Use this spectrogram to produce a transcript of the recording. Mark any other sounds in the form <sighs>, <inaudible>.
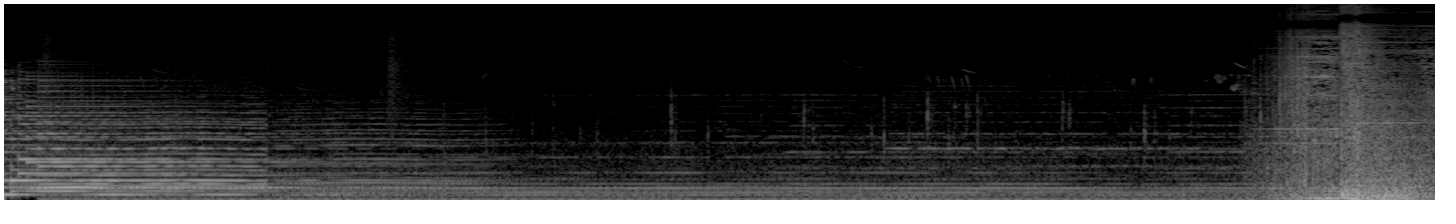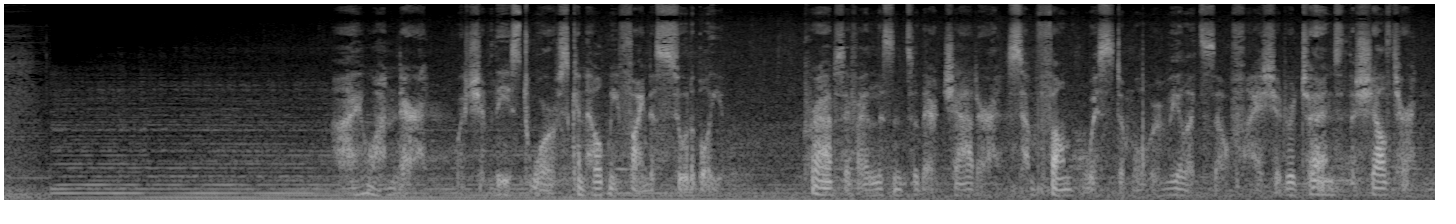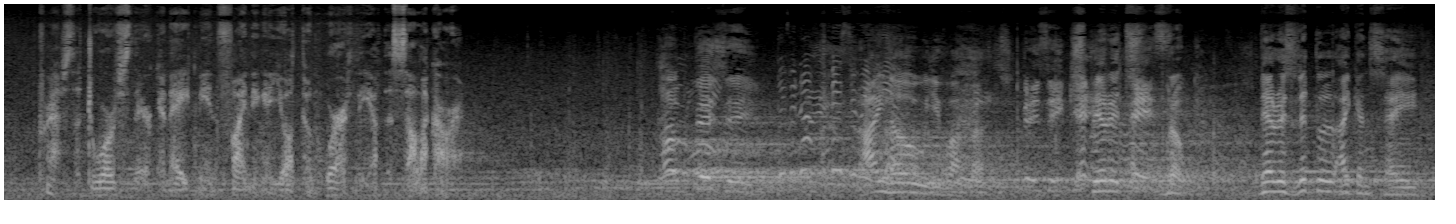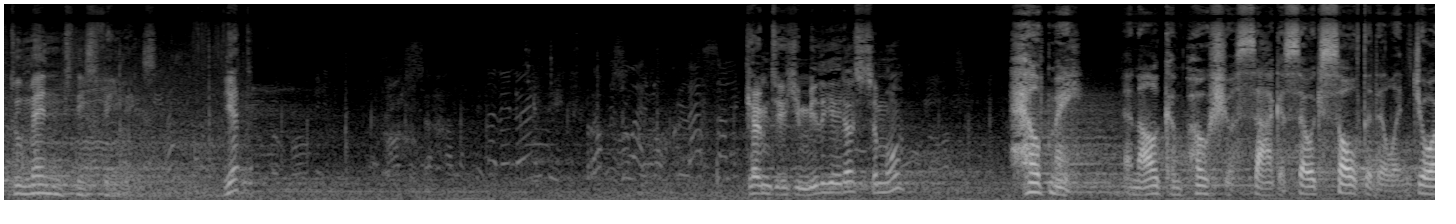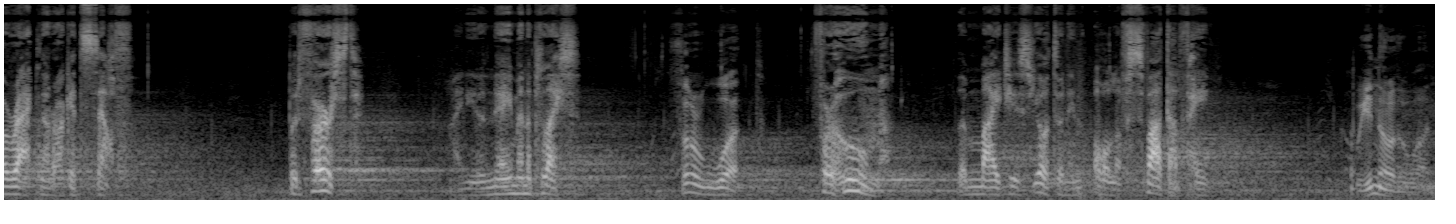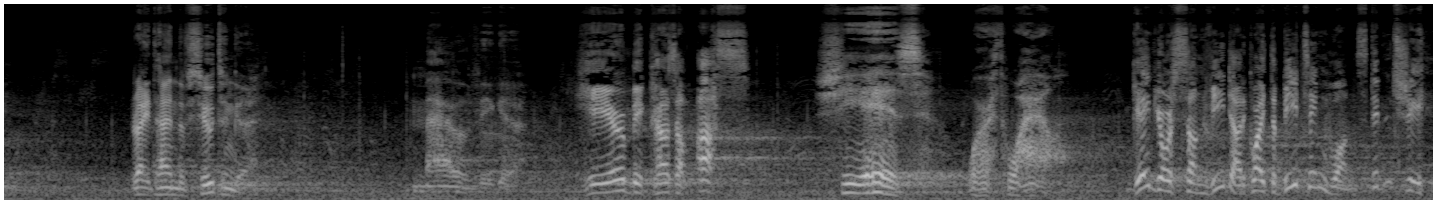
I wonder which of these dwarves can help me find a suitable... Perhaps if I listen to their chatter, some found wisdom will reveal itself. I should return to the shelter. Perhaps the dwarves there can aid me in finding a Jotun worthy of the Salakar. I'm busy. I know you are hurt. Busy Spirits pissed. broken. There is little I can say to mend these feelings. Yet, Come to humiliate us some more? Help me, and I'll compose your saga so exalted it'll enjoy Ragnarok itself. But first, I need a name and a place. For what? For whom? The mightiest Jotun in all of Svartalfheim. We know the one. Right hand of Suttungr. Malvigr. Here because of us. She is worthwhile. Gave your son Vidar quite the beating once, didn't she?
